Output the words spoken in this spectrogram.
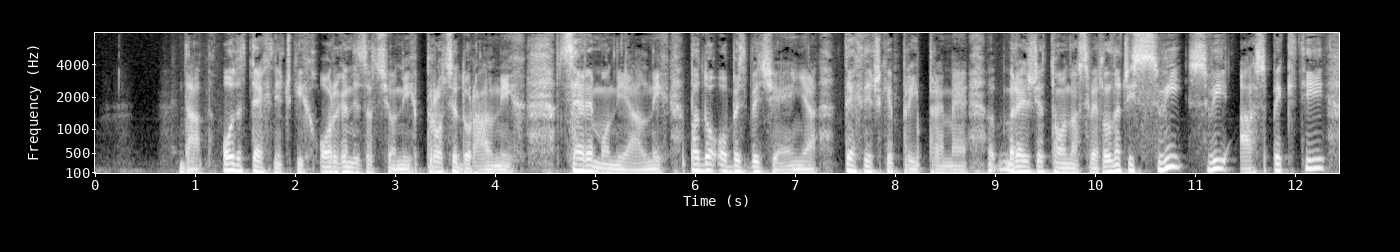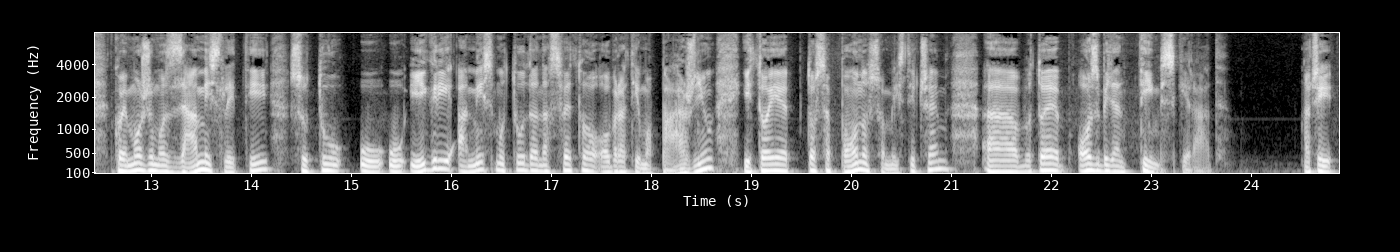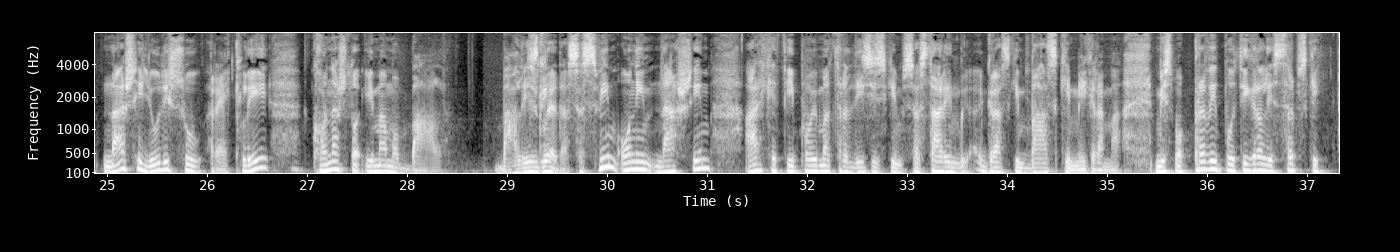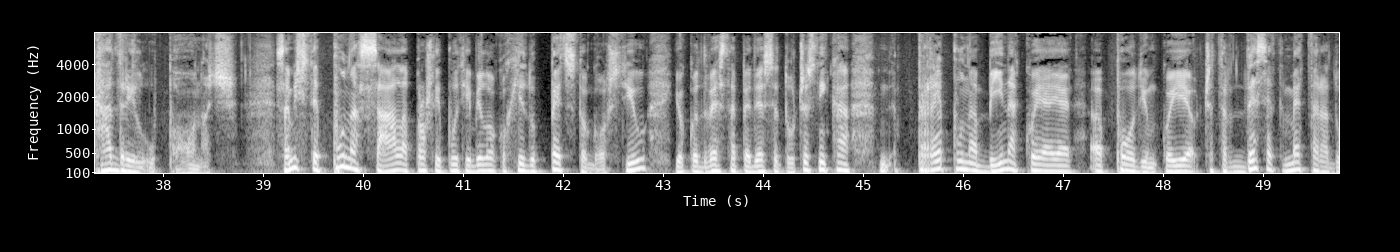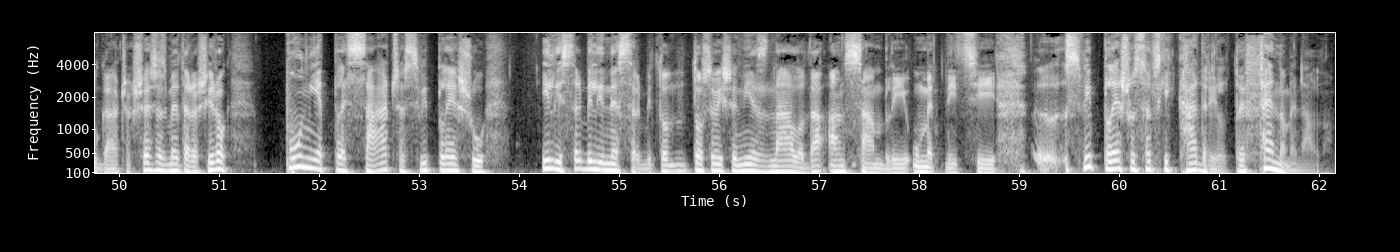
da od tehničkih, organizacionih, proceduralnih, ceremonijalnih, pa do obezbeđenja, tehničke pripreme, mreže tona svetla, znači svi, svi aspekti koje možemo zamisliti su tu u, u igri, a mi smo tu da na sve to obratimo pažnju i to je, to sa ponosom ističem, to je ozbiljan timski rad. Znači, naši ljudi su rekli, konačno imamo bal. Bali izgleda sa svim onim našim arhetipovima tradicijskim, sa starim gradskim balskim igrama. Mi smo prvi put igrali srpski kadril u ponoć. Zamislite, puna sala, prošli put je bilo oko 1500 gostiju i oko 250 učesnika, prepuna bina koja je e, podijum, koji je 40 metara dugačak, 16 metara širok, pun je plesača, svi plešu ili Srbi ili ne Srbi, to, to se više nije znalo, da ansambli, umetnici, e, svi plešu srpski kadril, to je fenomenalno.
